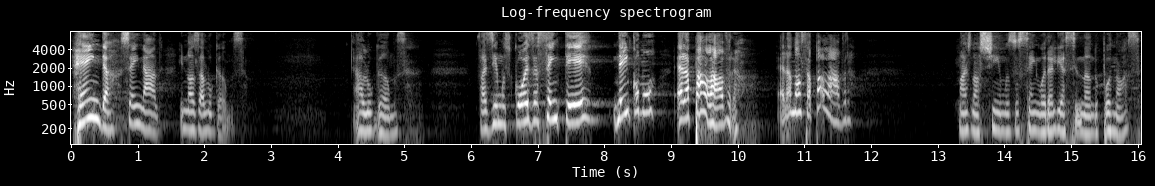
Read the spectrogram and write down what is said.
renda, sem nada? E nós alugamos. Alugamos. Fazíamos coisas sem ter, nem como era palavra. Era a nossa palavra. Mas nós tínhamos o Senhor ali assinando por nós.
